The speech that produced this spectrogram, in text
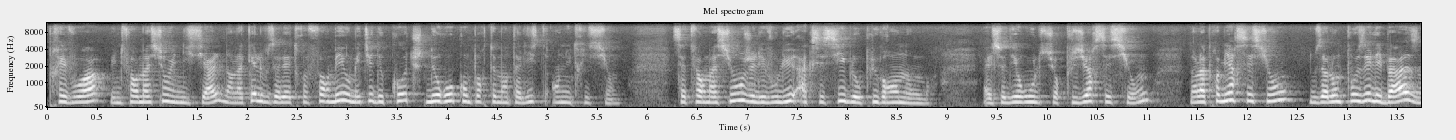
prévoit une formation initiale dans laquelle vous allez être formé au métier de coach neurocomportementaliste en nutrition. Cette formation, je l'ai voulu accessible au plus grand nombre. Elle se déroule sur plusieurs sessions. Dans la première session, nous allons poser les bases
